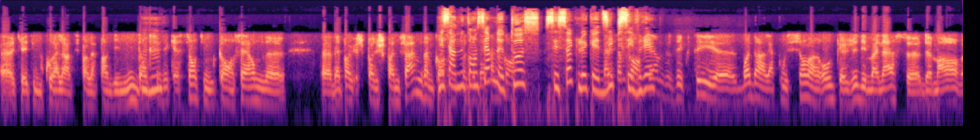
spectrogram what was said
qui a été beaucoup ralenti par la pandémie. Donc, mm-hmm. c'est des questions qui me concernent. ben, pas, je ne suis, pas une femme, ça me Mais ça nous concerne tous. C'est ça que Luc a dit, ben, puis c'est vrai. Écoutez, moi, dans la position, dans le rôle que j'ai des menaces de mort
